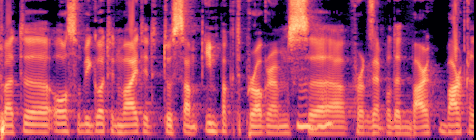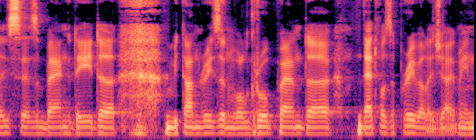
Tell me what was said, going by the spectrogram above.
But uh, also we got invited to some impact programs. Mm-hmm. for example, that Bar- Barclays as a bank did with Unreasonable Group, and that was a privilege. I mean,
